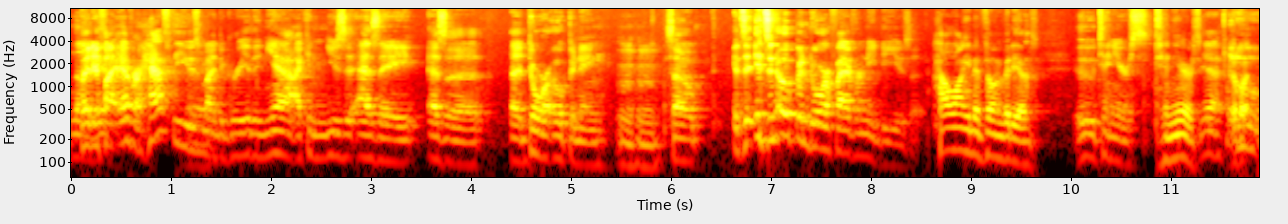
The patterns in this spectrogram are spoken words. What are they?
Not but if. I ever have to use my degree, then yeah, I can use it as a as a, a door opening. Mm-hmm. So it's a, it's an open door if I ever need to use it. How long you been filming videos? Ooh, ten years. 10 years. Yeah. Ooh.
